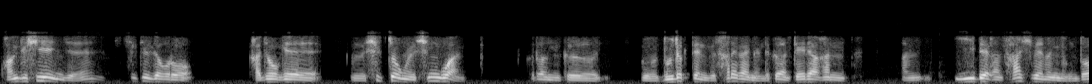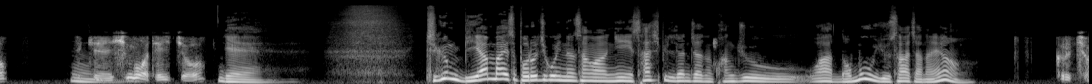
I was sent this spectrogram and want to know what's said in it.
광주시에 이제 실질적으로 가족의 그 실종을 신고한 그런 그, 그 누적된 그 사례가 있는데 그건 대략 한, 한 200, 한 40여 명 정도 이렇게 음. 신고가 돼 있죠. 예. 지금 미얀마에서 벌어지고 있는 상황이 41년 전 광주와 너무 유사하잖아요. 그렇죠.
